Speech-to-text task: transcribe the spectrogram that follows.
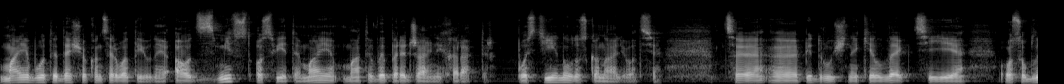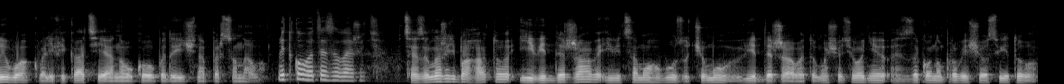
має бути дещо консервативною, а от зміст освіти має мати випереджальний характер, постійно вдосконалюватися. Це е, підручники, лекції, особливо кваліфікація науково-педагогічного персоналу. Від кого це залежить? Це залежить багато і від держави, і від самого вузу. Чому від держави? Тому що сьогодні законом про вищу освіту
